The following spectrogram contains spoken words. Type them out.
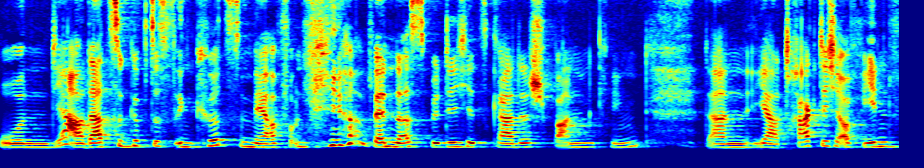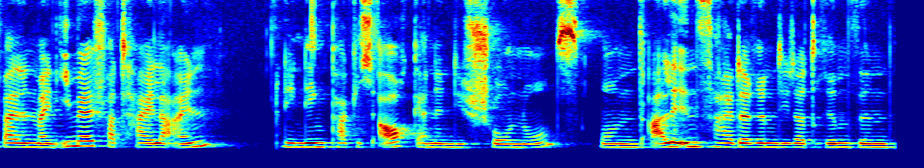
Und ja, dazu gibt es in Kürze mehr von mir. Wenn das für dich jetzt gerade spannend klingt, dann ja, trag dich auf jeden Fall in meinen E-Mail-Verteiler ein. Den Link packe ich auch gerne in die Show Notes und alle Insiderinnen, die da drin sind,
